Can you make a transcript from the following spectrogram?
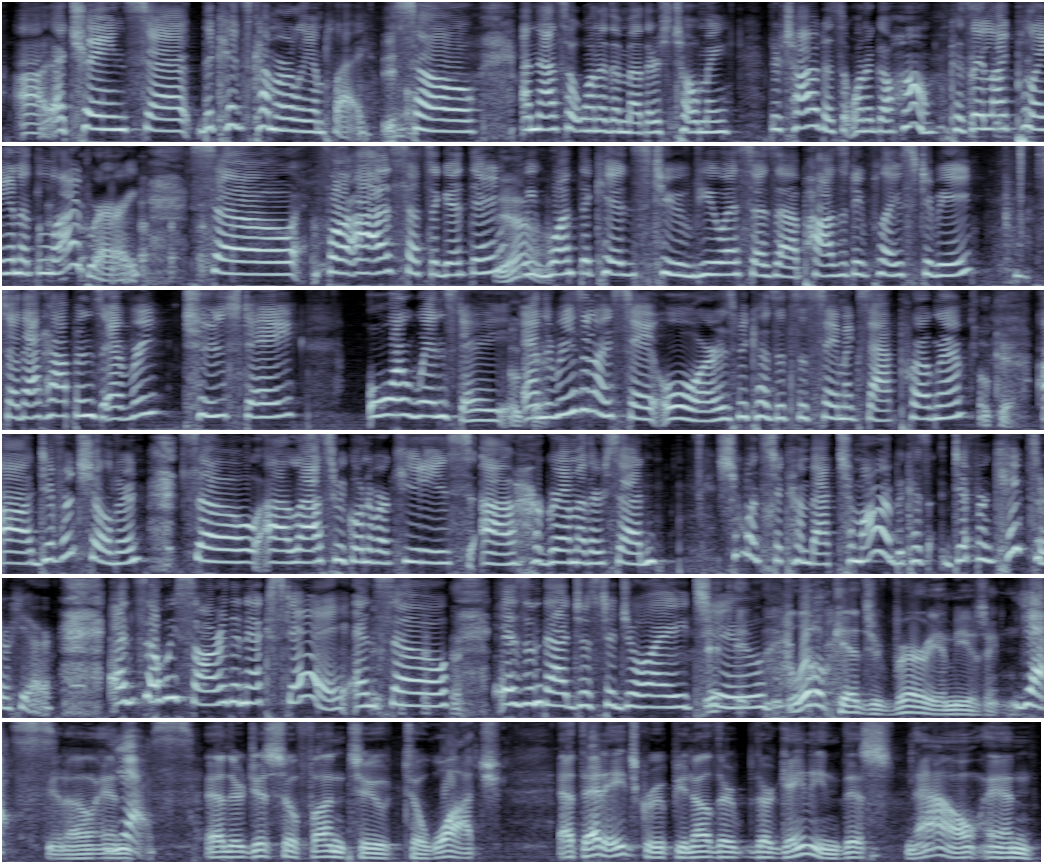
uh, a train set. The kids come early and play. So, and that's what one of the mothers told me. Their child doesn't want to go home because they like playing at the library. So, for us, that's a good thing. Yeah. We want the kids to view us as a positive place to be. So, that happens every Tuesday or Wednesday. Okay. And the reason I say or is because it's the same exact program. Okay. Uh, different children. So uh, last week, one of our cuties, uh, her grandmother said, she wants to come back tomorrow because different kids are here. And so we saw her the next day. And so isn't that just a joy to It- it- little kids are very amusing. Yes. You know, and yes. and they're just so fun to to watch. At that age group, you know, they're they're gaining this now, and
